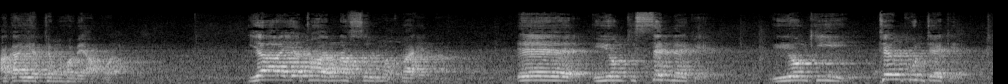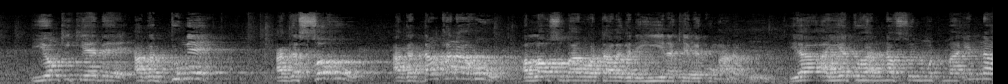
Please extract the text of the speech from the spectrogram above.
aga yette mo be akwa ya ayatuha an-nafsul mutma'inna e yonki senneke yonki tenkunteke yonki kebe aga dunge aga sohu aga dankana hu allah subhanahu wa ta'ala gade yina kebe ngala ya ayatuha an-nafsul mutma'inna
